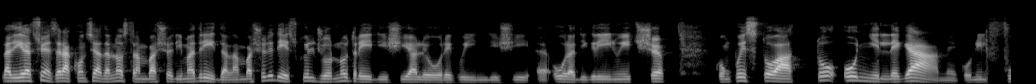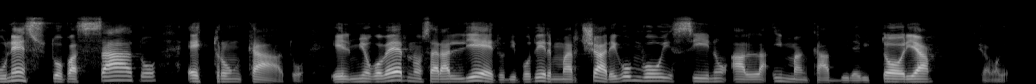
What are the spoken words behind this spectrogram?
la dichiarazione sarà consegnata al nostro ambasciatore di Madrid, all'ambasciatore tedesco, il giorno 13 alle ore 15, eh, ora di Greenwich. Con questo atto ogni legame con il funesto passato è troncato e il mio governo sarà lieto di poter marciare con voi sino alla immancabile vittoria diciamo che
